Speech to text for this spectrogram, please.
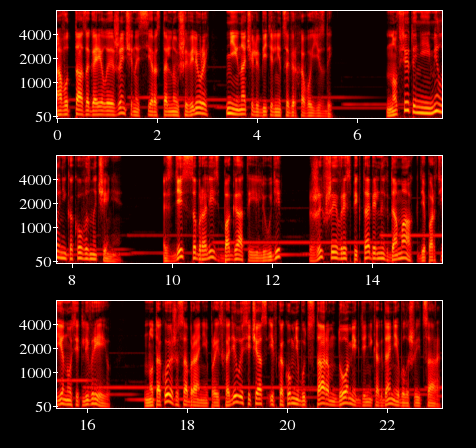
А вот та загорелая женщина с серо-стальной шевелюрой не иначе любительница верховой езды. Но все это не имело никакого значения. Здесь собрались богатые люди, жившие в респектабельных домах, где портье носит ливрею. Но такое же собрание происходило сейчас и в каком-нибудь старом доме, где никогда не было швейцара.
